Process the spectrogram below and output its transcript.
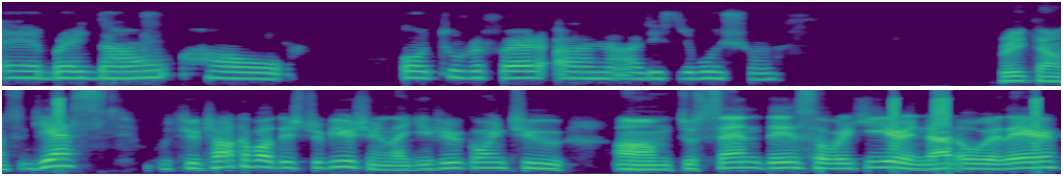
a breakdown how or to refer on a distribution. Breakdowns. Yes to talk about distribution like if you're going to um to send this over here and that over there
